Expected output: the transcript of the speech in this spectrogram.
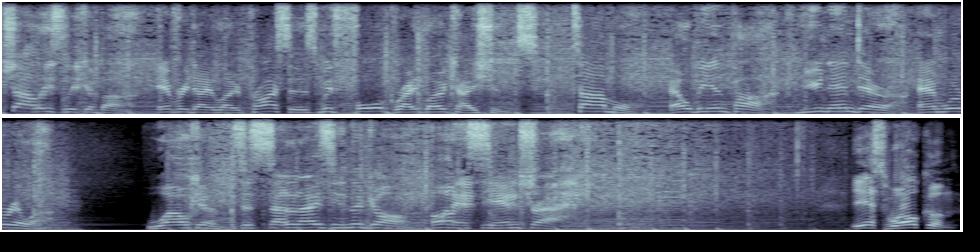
Charlie's Liquor Barn. Everyday low prices with four great locations Tahmoor, Albion Park, Unanderra, and Warilla. Welcome to Saturdays in the Gong on SEN Track. Yes, welcome.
